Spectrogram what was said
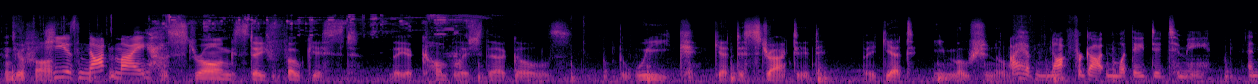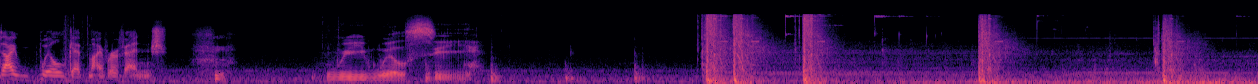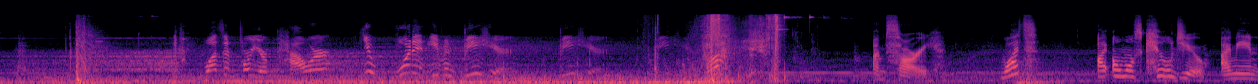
And your father? He is not my. The strong stay focused. They accomplish their goals. The weak get distracted. They get emotional. I have not forgotten what they did to me, and I will get my revenge. We will see. If it wasn't for your power, you wouldn't even be here. Be here. Be here. I'm sorry. What? I almost killed you. I mean,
